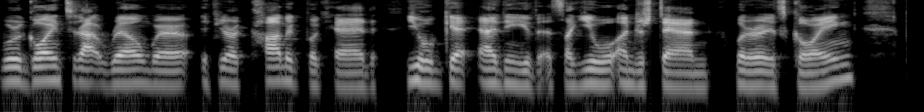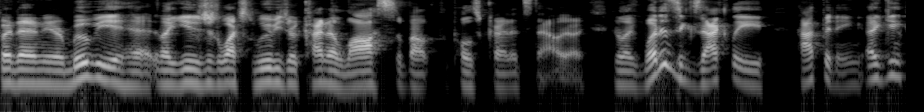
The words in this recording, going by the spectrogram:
we're going to that realm where if you're a comic book head you will get any of this like you will understand where it's going. But then you're movie head like you just watch the movies you're kind of lost about the post credits now. You're, you're like what is exactly happening? I think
